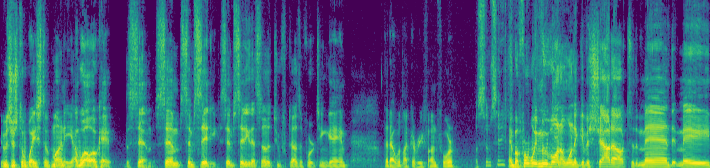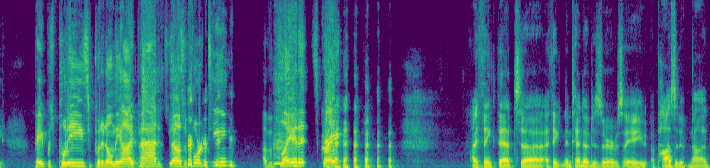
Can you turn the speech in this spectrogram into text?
it was just a waste of money. Uh, Well, okay, The Sim, Sim, Sim City, Sim City. That's another 2014 game that I would like a refund for. Was SimCity? And before we move on, I want to give a shout out to the man that made Papers, Please. He put it on the iPad in 2014. I've been playing it. It's great. I think that uh, I think Nintendo deserves a, a positive nod,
